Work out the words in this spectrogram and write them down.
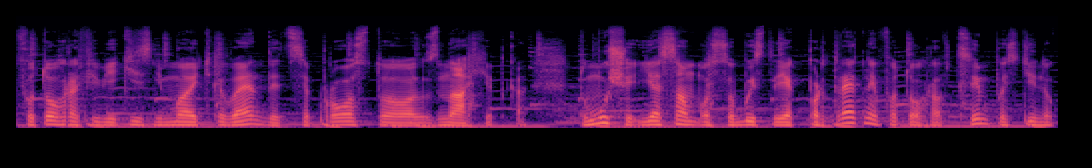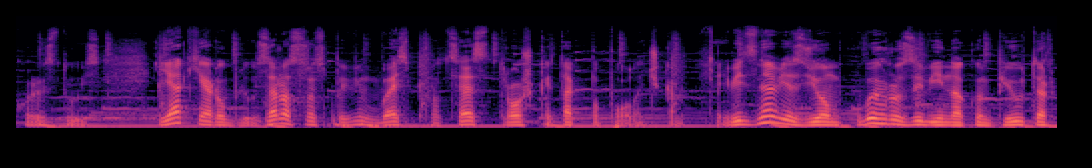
фотографів, які знімають івенти, це просто знахідка. Тому що я сам особисто, як портретний фотограф, цим постійно користуюсь. Як я роблю? Зараз розповім весь процес трошки так по полочкам. Відзняв я зйомку, вигрузив її на комп'ютер,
